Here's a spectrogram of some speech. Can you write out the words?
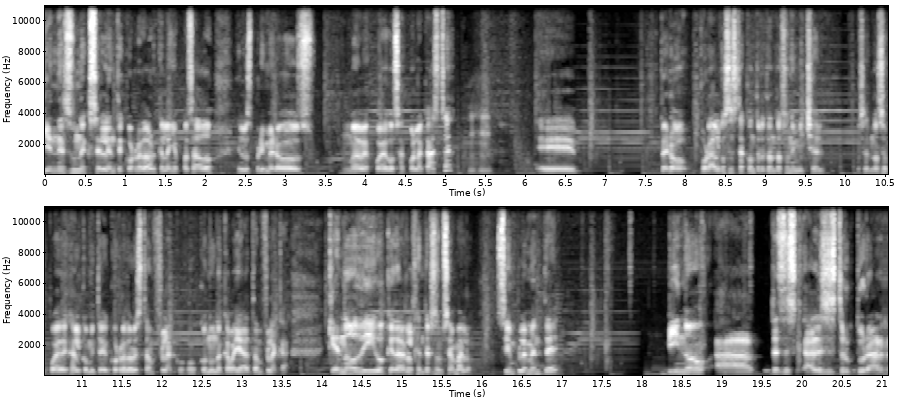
quien es un excelente corredor que el año pasado en los primeros nueve juegos sacó la casta. Eh, pero por algo se está contratando a Sonny Michel. O sea, no se puede dejar el comité de corredores tan flaco, con, con una caballada tan flaca. Que no digo que Darrell Henderson sea malo. Simplemente vino a, des- a desestructurar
